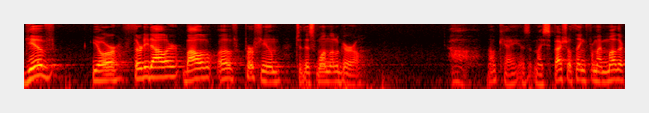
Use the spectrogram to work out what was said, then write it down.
Give your $30 bottle of perfume to this one little girl. Oh, okay. Is it my special thing for my mother?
